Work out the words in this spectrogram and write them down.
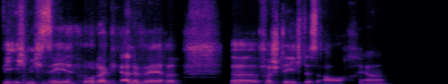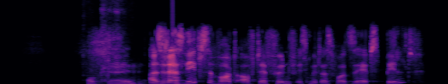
wie ich mich sehe oder gerne wäre, äh, verstehe ich das auch, ja. Okay, Also das liebste Wort auf der 5 ist mir das Wort Selbstbild,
